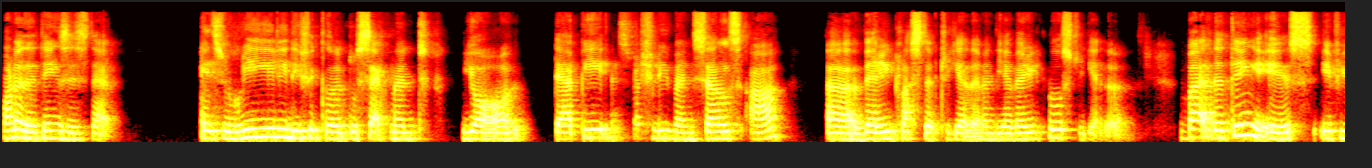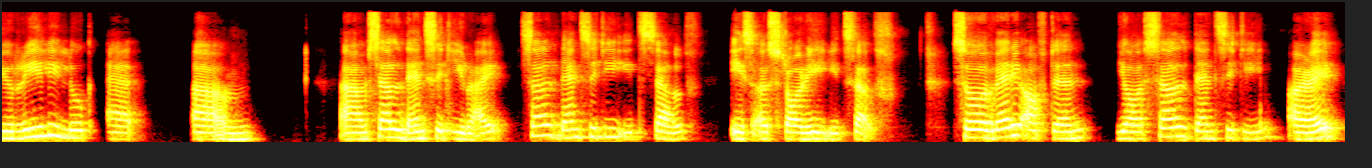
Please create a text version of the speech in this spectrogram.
one of the things is that it's really difficult to segment your DAPI, especially when cells are uh, very clustered together and they are very close together. But the thing is, if you really look at um, um, cell density, right? Cell density itself is a story itself. So very often your cell density, all right,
